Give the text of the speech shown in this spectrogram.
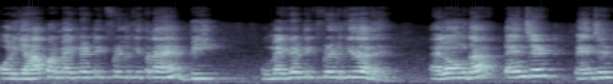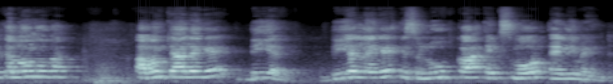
और यहाँ पर मैग्नेटिक फ़ील्ड कितना है? बी वो मैग्नेटिक फ़ील्ड किधर है? अलोंग द टेंजेंट टेंजेंट का लॉन्ग होगा। अब हम क्या लेंगे? डीएल डीएल लेंगे इस लूप का एक स्मॉल एलिमेंट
